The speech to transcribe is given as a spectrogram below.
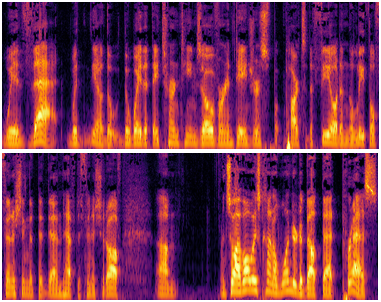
with that, with you know the the way that they turn teams over in dangerous parts of the field and the lethal finishing that they then have to finish it off. Um, and so I've always kind of wondered about that press.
